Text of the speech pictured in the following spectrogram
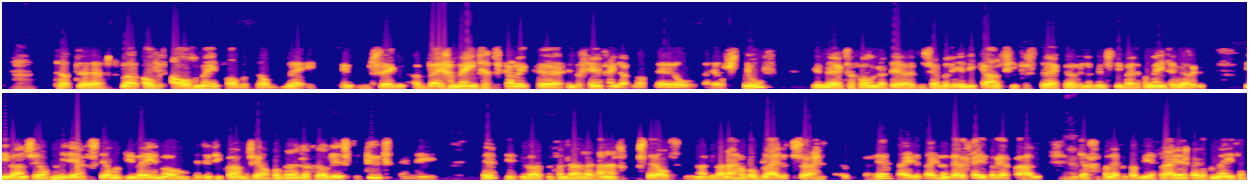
dat, uh, maar over het algemeen valt het wel mee. Ik moet zeggen, bij gemeentes kan ik, uh, in het begin ging dat nog heel, heel stroef. Je merkte gewoon dat de, zeg maar de indicatieverstrekker en de mensen die bij de gemeente werken, die waren zelf nog niet ingesteld op die WMO. Dus die kwamen zelf ook uit een groot instituut en die, hè, die waren van daaruit aangesteld. Nou, die waren eigenlijk ook blij dat ze hè, bij, bij hun werkgever weg waren. Die dachten van heb ik wat meer vrijheid bij de gemeente.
